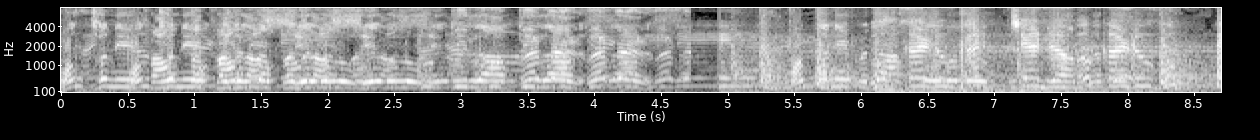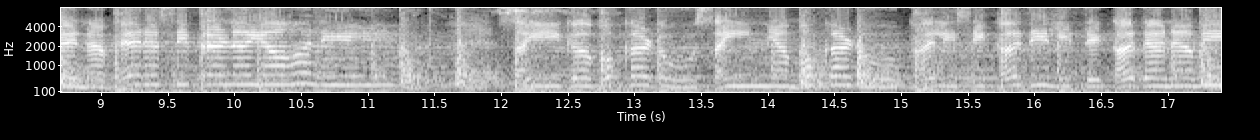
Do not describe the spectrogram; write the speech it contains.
వంతని వంతని ప్రజల ప్రజల సేవలు వృద్ధిలా పిల్ల వంతని ప్రజా ఒకడు సేవలు గర్జన ఒకడు గుప్పెన బెరసి ప్రళయాలే. సైగ ఒకడు సైన్యమొకడు కలిసి కదిలితే కదనమే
